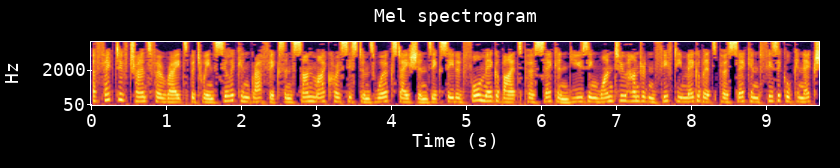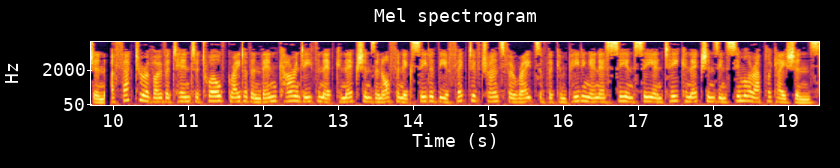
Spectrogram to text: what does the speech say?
Effective transfer rates between Silicon Graphics and Sun Microsystems workstations exceeded 4 megabytes per second using one 250 megabits per second physical connection, a factor of over 10 to 12 greater than then current Ethernet connections and often exceeded the effective transfer rates of the competing NSC and CNT connections in similar applications.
